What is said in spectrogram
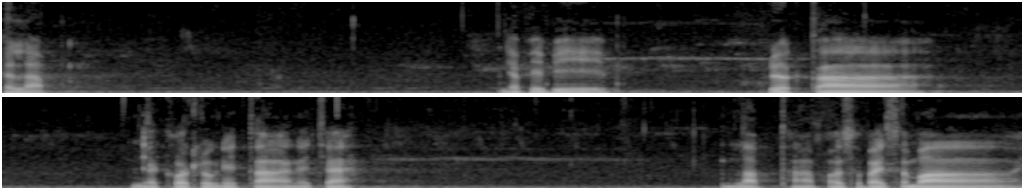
จะหลับ อย่าไปบีบ เลือกตา อย่ากดลูกในตานะจ๊ะ หลับตาพอสบายสบาย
